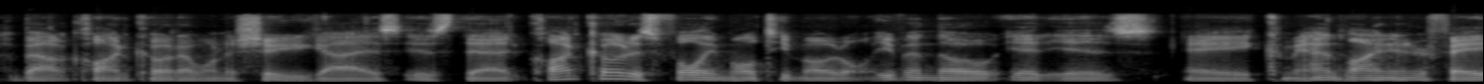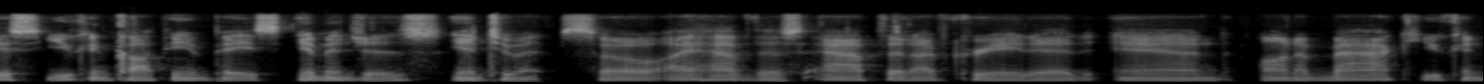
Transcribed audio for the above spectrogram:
about Claude Code I want to show you guys is that Claude Code is fully multimodal. Even though it is a command line interface, you can copy and paste images into it. So I have this app that I've created and on a Mac, you can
